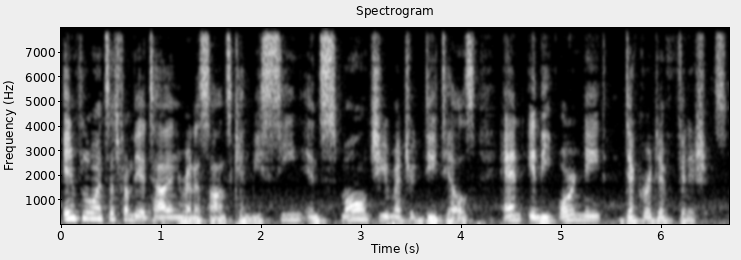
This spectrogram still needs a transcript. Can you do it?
Influences from the Italian Renaissance can be seen in small geometric details and in the ornate decorative finishes.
